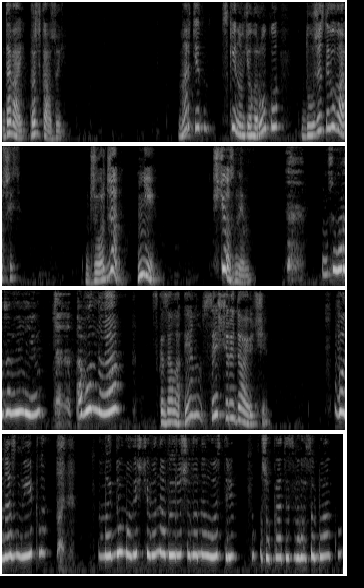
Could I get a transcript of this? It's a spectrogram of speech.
Давай, розказуй. Мартін скинув його руку, дуже здивувавшись. Джорджа? Ні. Що з ним? Джорджа не він, а вона, сказала Ен, все ще riдаючи. Вона зникла. Ми думали, що вона вирушила на острів шукати свого собаку.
